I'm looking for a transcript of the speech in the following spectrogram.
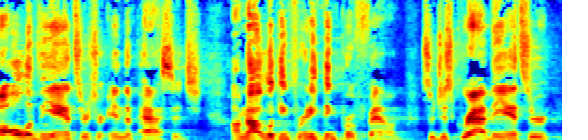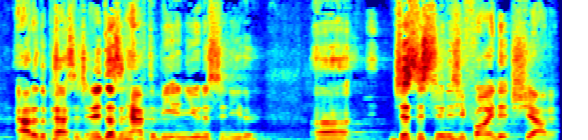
All of the answers are in the passage. I'm not looking for anything profound, so just grab the answer out of the passage, and it doesn't have to be in unison either. Uh, just as soon as you find it, shout it.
